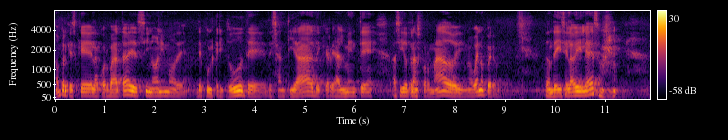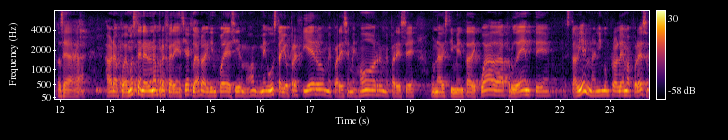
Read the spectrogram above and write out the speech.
no porque es que la corbata es sinónimo de, pulcritud, de, de, santidad, de que realmente ha sido transformado y no, bueno, pero ¿dónde dice la Biblia eso? O sea, ahora podemos tener una preferencia, claro, alguien puede decir, no, a mí me gusta, yo prefiero, me parece mejor, me parece una vestimenta adecuada, prudente, está bien, no hay ningún problema por eso.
